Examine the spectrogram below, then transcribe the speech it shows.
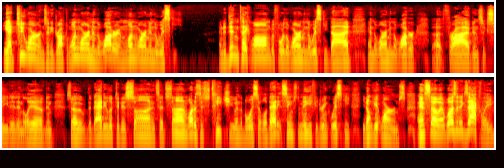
he had two worms and he dropped one worm in the water and one worm in the whiskey. And it didn't take long before the worm in the whiskey died and the worm in the water uh, thrived and succeeded and lived. And so the daddy looked at his son and said, Son, what does this teach you? And the boy said, Well, daddy, it seems to me if you drink whiskey, you don't get worms. And so it wasn't exactly.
